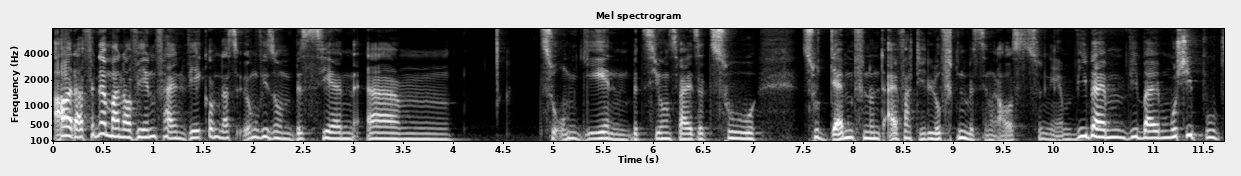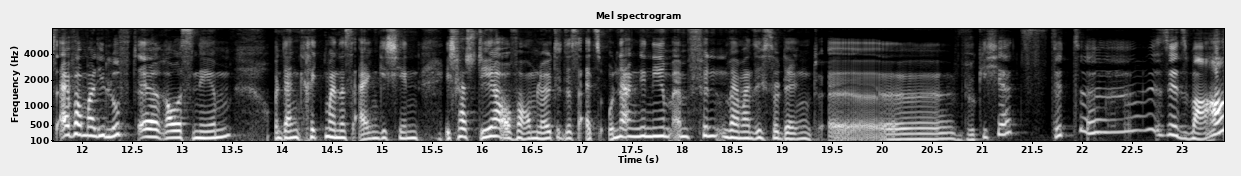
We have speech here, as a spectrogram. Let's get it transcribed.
Aber da findet man auf jeden Fall einen Weg, um das irgendwie so ein bisschen ähm, zu umgehen, beziehungsweise zu, zu dämpfen und einfach die Luft ein bisschen rauszunehmen. Wie beim, wie bei Muschipups. Einfach mal die Luft äh, rausnehmen und dann kriegt man das eigentlich hin. Ich verstehe auch, warum Leute das als unangenehm empfinden, weil man sich so denkt, äh, wirklich jetzt? Das äh, ist jetzt wahr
